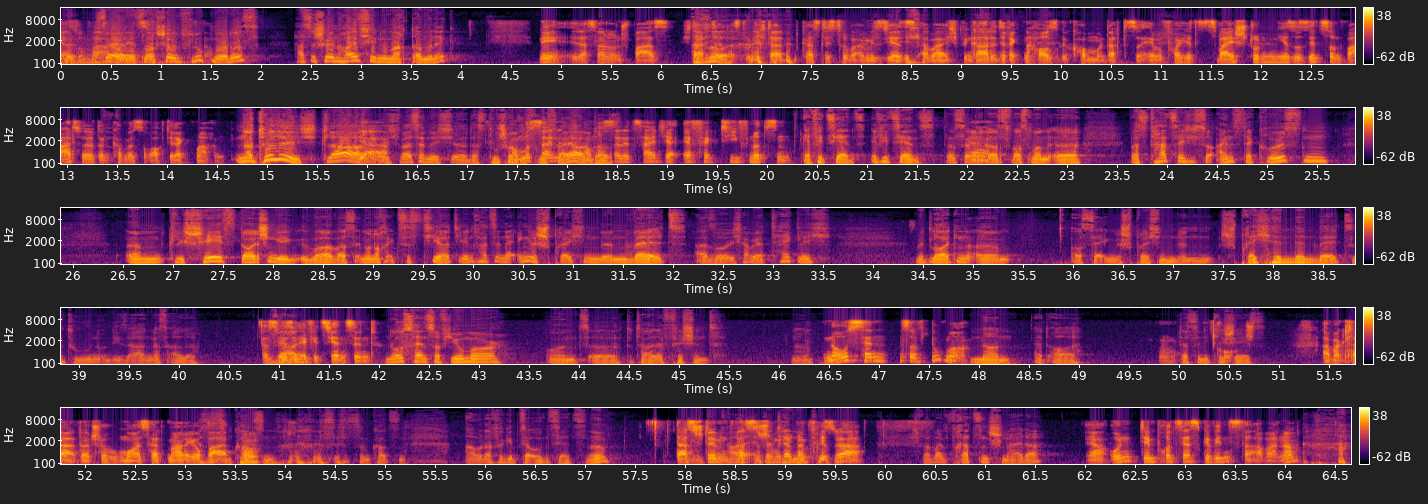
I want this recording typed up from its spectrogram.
Ja, super. So, jetzt noch schön Flugmodus. Hast du schön Häufchen gemacht, Dominik? Nee, das war nur ein Spaß. Ich dachte, so. dass du dich da köstlich drüber amüsierst. Aber ich bin gerade direkt nach Hause gekommen und dachte so, ey, bevor ich jetzt zwei Stunden hier so sitze und warte, dann können wir es doch auch direkt machen. Natürlich, klar. Ja. Ich weiß ja nicht, äh, dass du schon Man so muss, seine, man Feierabend muss hast. seine Zeit ja effektiv nutzen. Effizienz, Effizienz. Das ist ja, Ja. immer das, was man, äh, was tatsächlich so eins der größten ähm, Klischees Deutschen gegenüber, was immer noch existiert, jedenfalls in der englisch sprechenden Welt. Also ich habe ja täglich mit Leuten ähm, aus der englisch sprechenden, sprechenden Welt zu tun und die sagen das alle. Dass Die wir so sagen, effizient sind. No sense of humor und äh, total efficient. No sense of humor. None at all. Das sind die Komisch. Klischees. Aber klar, deutscher Humor ist halt Mario ist zum Barth. Ne? Kotzen. Das ist zum Kotzen. Aber dafür gibt's ja uns jetzt, ne? Das stimmt. totale Warst du schon wieder beim. Friseur? Ich war beim Fratzenschneider. Ja, und den Prozess gewinnst du aber, ne?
